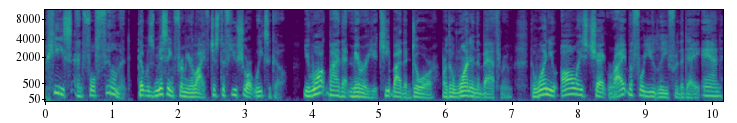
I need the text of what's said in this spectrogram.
peace and fulfillment that was missing from your life just a few short weeks ago. You walk by that mirror you keep by the door or the one in the bathroom, the one you always check right before you leave for the day, and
